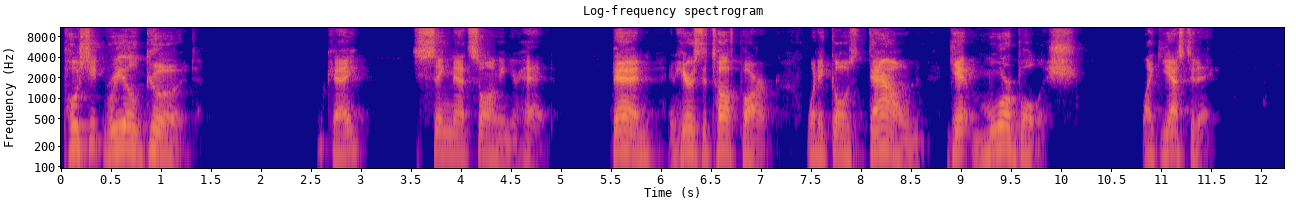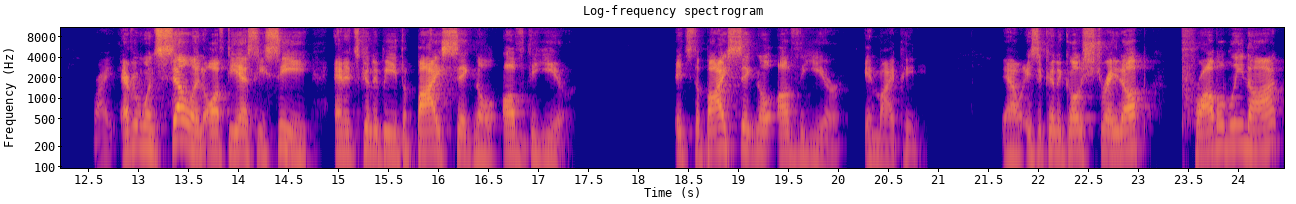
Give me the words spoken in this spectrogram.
Push it real good. Okay. Sing that song in your head. Then, and here's the tough part when it goes down, get more bullish, like yesterday, right? Everyone's selling off the SEC, and it's going to be the buy signal of the year. It's the buy signal of the year, in my opinion. Now, is it going to go straight up? Probably not.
